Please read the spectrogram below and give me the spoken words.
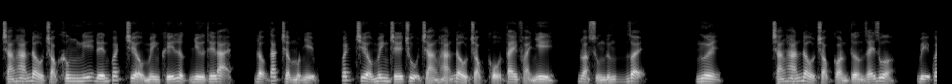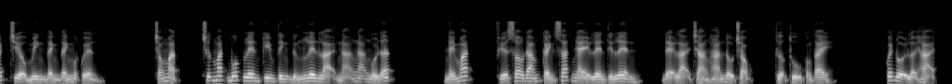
tráng hán đầu chọc không nghĩ đến quách triều minh khí lực như thế đại, động tác chậm một nhịp, quách triều minh chế trụ tráng hán đầu chọc cổ tay phải nhi, đoạt súng đứng dậy. Ngươi! Tráng hán đầu chọc còn tưởng dãy rủa, bị quách triều minh đánh đánh một quyền. Chóng mặt, trước mắt buốc lên kim tinh đứng lên lại ngã ngã ngồi đất. Nháy mắt, phía sau đám cảnh sát nhảy lên tiến lên, đệ lại tráng hán đầu chọc, thượng thủ còn tay. Quách đội lợi hại,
